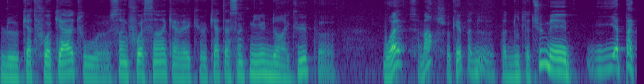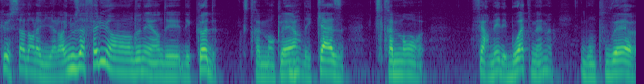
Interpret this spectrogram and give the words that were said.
le 4x4 ou euh, 5x5 avec euh, 4 à 5 minutes de récup, ouais, ça marche, ok, pas de, pas de doute là-dessus, mais il n'y a pas que ça dans la vie. Alors il nous a fallu à un moment donné hein, des, des codes extrêmement clairs, des cases extrêmement fermées, des boîtes même, où on pouvait euh,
